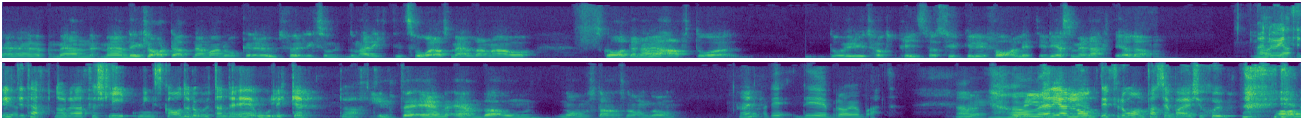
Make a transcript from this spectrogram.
Eh, men, men det är klart att när man råkar ut för liksom de här riktigt svåra smällarna och skadorna jag haft, då, då är det ju ett högt pris. Va? Cykel är ju farligt, det är det som är nackdelen. Men du har inte riktigt haft några förslitningsskador då, utan det är olyckor du har haft? Inte en enda ont någonstans någon gång. Nej. Ja, det, det är bra jobbat. Ja. Ja, det är, är jag långt ifrån fast jag bara är 27. Ja,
